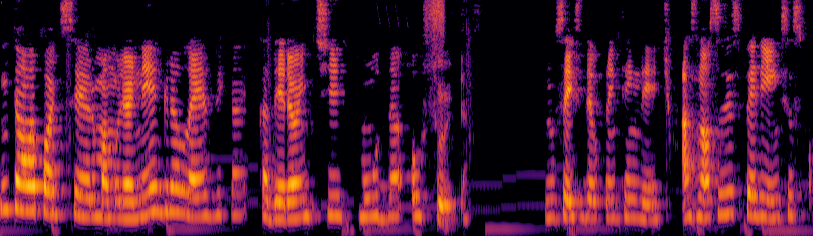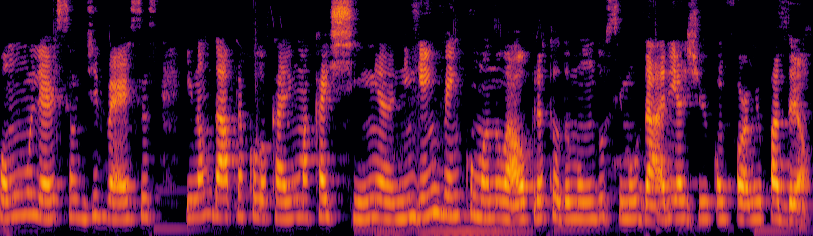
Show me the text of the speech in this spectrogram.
então, ela pode ser uma mulher negra, lésbica, cadeirante, muda ou surda. Não sei se deu para entender. Tipo, as nossas experiências como mulher são diversas e não dá para colocar em uma caixinha. Ninguém vem com manual para todo mundo se mudar e agir conforme o padrão.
